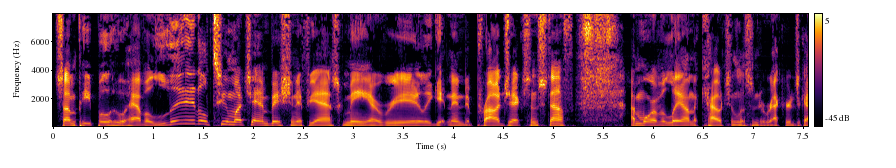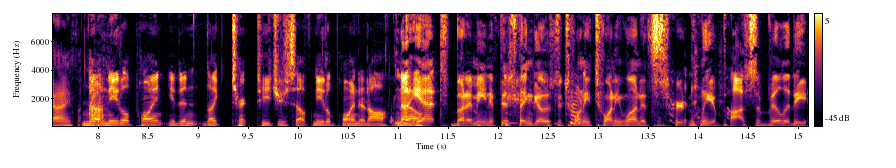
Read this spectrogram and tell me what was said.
Some people who have a little too much ambition, if you ask me, are really getting into projects and stuff. I'm more of a lay on the couch and listen to records guy. No Uh, needlepoint? You didn't like ter- teach yourself needlepoint at all? Not No? yet, but I mean, if this thing goes to 2021, it's certainly a possibility.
